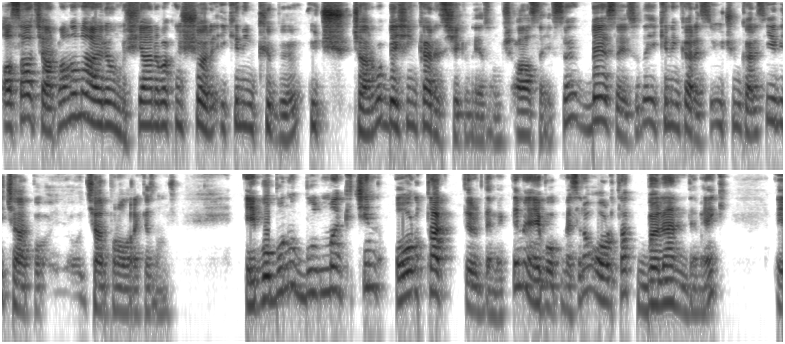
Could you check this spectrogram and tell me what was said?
Asal çarpanlarına ayrılmış. Yani bakın şöyle 2'nin kübü 3 çarpı 5'in karesi şeklinde yazılmış A sayısı. B sayısı da 2'nin karesi 3'ün karesi 7 çarpı çarpan olarak yazılmış. EBOB'unu bulmak için ortaktır demek değil mi? EBOB mesela ortak bölen demek. Ee,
